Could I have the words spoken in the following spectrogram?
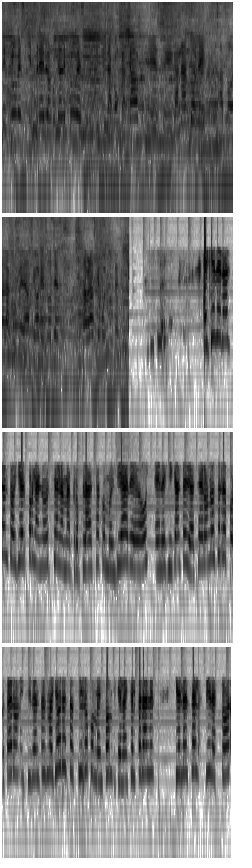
de Clubes y previo al Mundial de Clubes en la CONCACAF este, ganándole a toda la confederación. Entonces, la verdad es que muy contento. En general, tanto ayer por la noche en la Macroplaza como el día de hoy en el Gigante de Acero no se reportaron incidentes mayores, así lo comentó Miguel Ángel Perales, quien es el director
